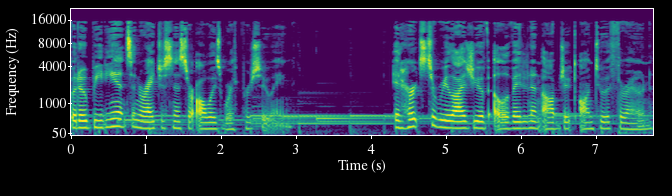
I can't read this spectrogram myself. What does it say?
but obedience and righteousness are always worth pursuing. It hurts to realize you have elevated an object onto a throne,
